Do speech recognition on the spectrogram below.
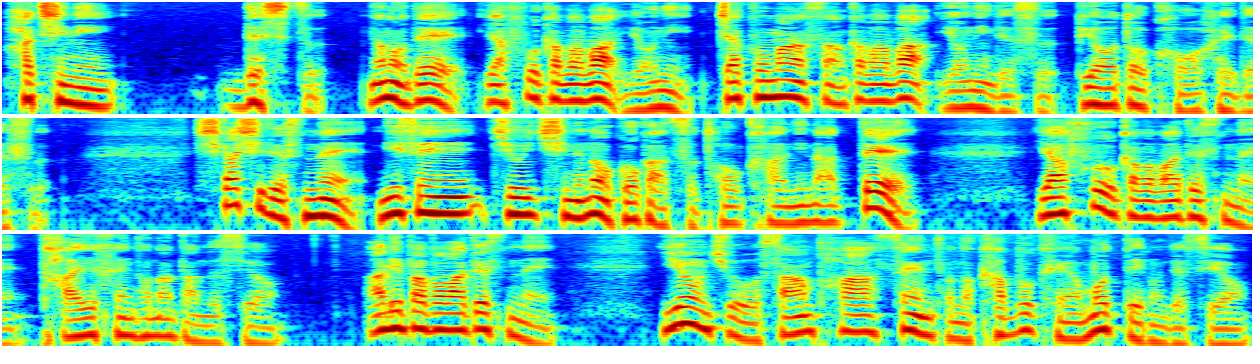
8人です。なので、ヤフー側は4人、ジャックマンさん側は4人です。平等公平です。しかしですね、2011年の5月10日になって、ヤフー側はですね、大変となったんですよ。アリババはですね、43%の株券を持っているんですよ。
